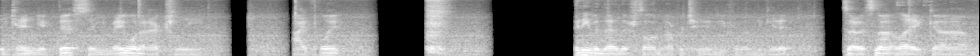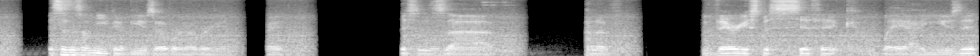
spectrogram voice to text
they can yick this. So you may want to actually high point. And even then, there's still an opportunity for them to get it. So it's not like um, this isn't something you can abuse over and over again, right? This is uh, kind of very specific way I use it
